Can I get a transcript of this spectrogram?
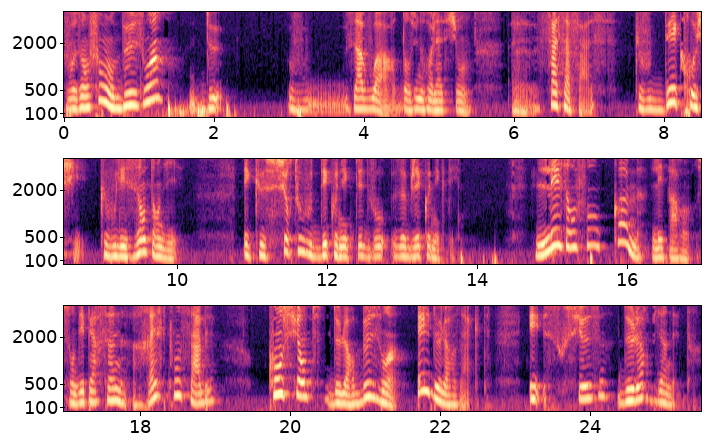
Vos enfants ont besoin de vous avoir dans une relation euh, face à face, que vous décrochiez, que vous les entendiez et que surtout vous déconnectez de vos objets connectés. Les enfants comme les parents sont des personnes responsables, conscientes de leurs besoins et de leurs actes et soucieuses de leur bien-être.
